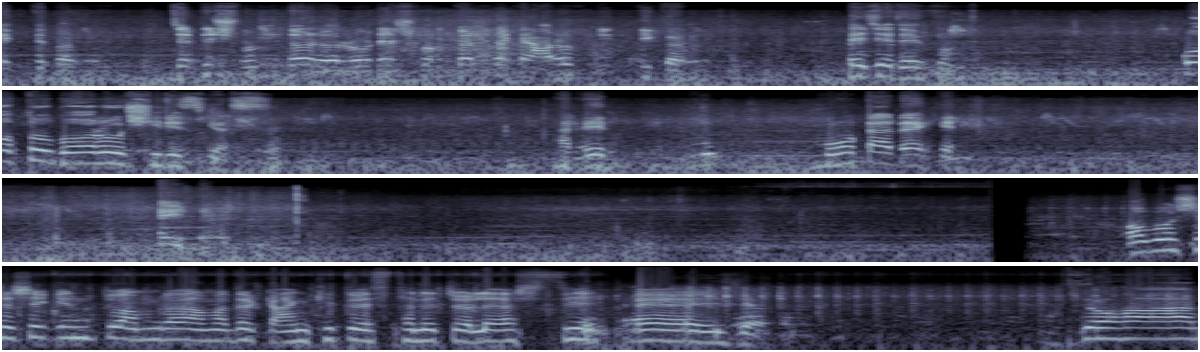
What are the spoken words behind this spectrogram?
দেখতে পাবে, যেটি সুন্দর রোডের সৌন্দর্যকে আরও বৃদ্ধি করে। এই যে দেখুন, কত বড় সিরিজ গাছ। আর এর মোটা দেখেন। এই অবশেষে কিন্তু আমরা আমাদের কাঙ্ক্ষিত স্থানে চলে আসছি। এই যে। জোহান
